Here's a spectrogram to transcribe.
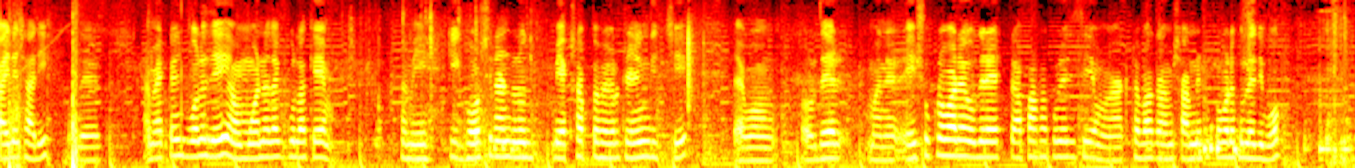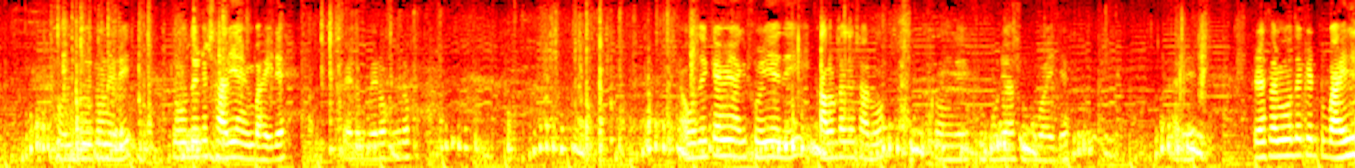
বাইরে ছাড়ি। ওদের আমি একটা জিনিস বলে দিই, আমার ময়না দাগগুলোকে আমি কি ঘর ছিলানোর জন্য এক সপ্তাহ হয়ে গেল ট্রেনিং দিচ্ছি এবং ওদের মানে এই শুক্রবারে ওদের একটা পাখা খুলে দিচ্ছি এবং একটা পাখা আমি সামনে শুক্রবারে তুলে দিব। ওই দুজনেরই। তো ওদেরকে ছাড়ি আমি বাইরে বেরো বেরো বেরো। ওদেরকে আমি আগে সরিয়ে দিই, কালোটাকে ছাড়বো। সঙ্গে একটু ঘুরে আসুক বাইরে। আরে আমি ওদেরকে একটু বাইরে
